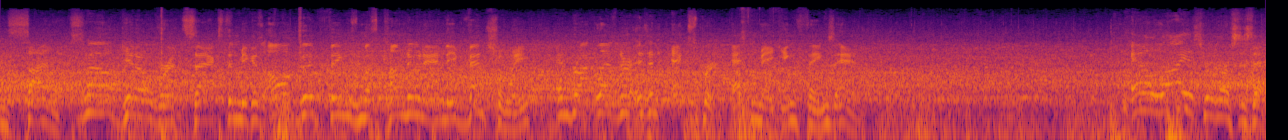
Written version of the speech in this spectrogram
in silence. Well, get over it, Saxton, because all good things must come to an end eventually, and Brock Lesnar is an expert at making things end. Elias reverses it.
